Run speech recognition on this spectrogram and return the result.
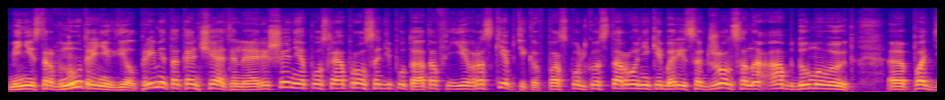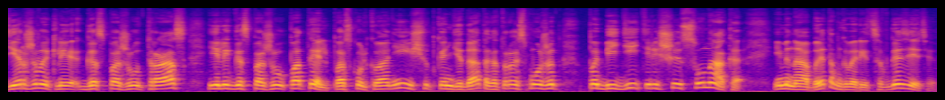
Министр внутренних дел примет окончательное решение после опроса депутатов-евроскептиков, поскольку сторонники Бориса Джонсона обдумывают, э, поддерживать ли госпожу Трасс или госпожу Патель, поскольку они ищут кандидата, который сможет победить Риши Сунака. Именно об этом говорится в газете.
